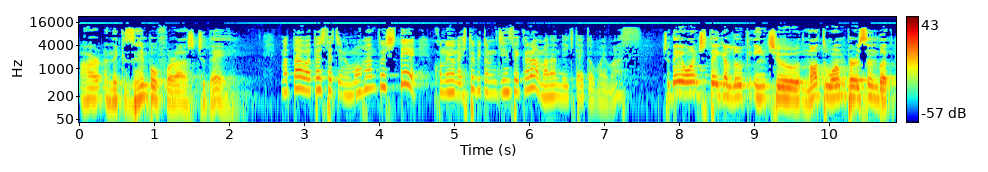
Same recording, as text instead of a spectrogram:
are an example for us today. また私たちの模範としてこのような人々の人生から学んでいきたいと思います Today, I want to take a look into not one person, but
